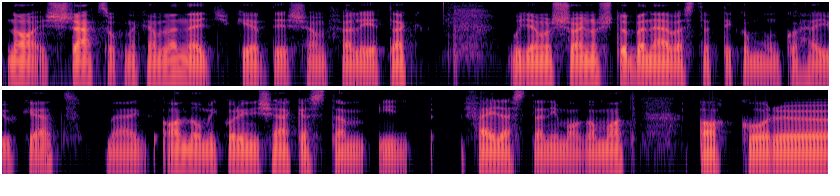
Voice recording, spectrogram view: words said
Na, és srácok, nekem lenne egy kérdésem felétek. Ugye most sajnos többen elvesztették a munkahelyüket, meg annó, mikor én is elkezdtem így fejleszteni magamat, akkor ö,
